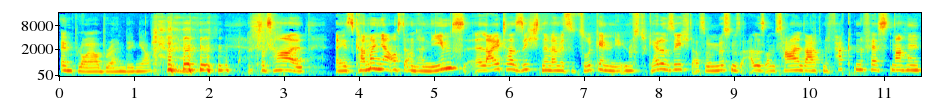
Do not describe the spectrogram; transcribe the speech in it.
Employer Branding, ja. Total. Jetzt kann man ja aus der Unternehmensleitersicht, ne, wenn wir jetzt so zurückgehen in die industrielle Sicht, also wir müssen das alles an Zahlen, Daten, Fakten festmachen.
